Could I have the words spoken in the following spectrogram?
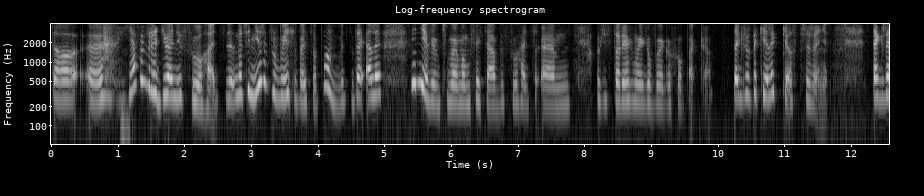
to e, ja bym radziła nie słuchać. Znaczy nie, że próbuję się Państwa pozbyć tutaj, ale ja nie wiem, czy moja mamusia chciałaby słuchać um, o historiach mojego byłego chłopaka. Także takie lekkie ostrzeżenie. Także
